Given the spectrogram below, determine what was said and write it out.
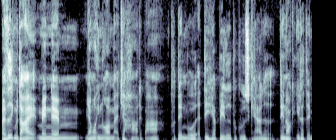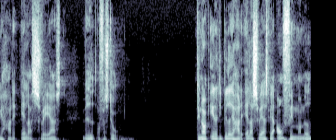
Og jeg ved ikke med dig, men øhm, jeg må indrømme, at jeg har det bare på den måde, at det her billede på Guds kærlighed, det er nok et af dem, jeg har det allersværest ved at forstå. Det er nok et af de billeder, jeg har det allersværest ved at affinde mig med.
